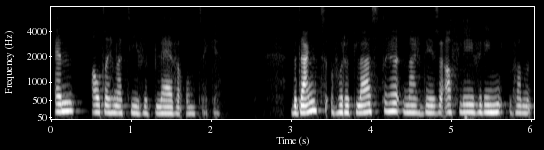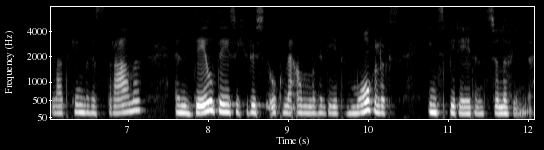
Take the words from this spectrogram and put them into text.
en alternatieven blijven ontdekken. Bedankt voor het luisteren naar deze aflevering van Laat Kinderen Stralen en deel deze gerust ook met anderen die het mogelijk inspirerend zullen vinden.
